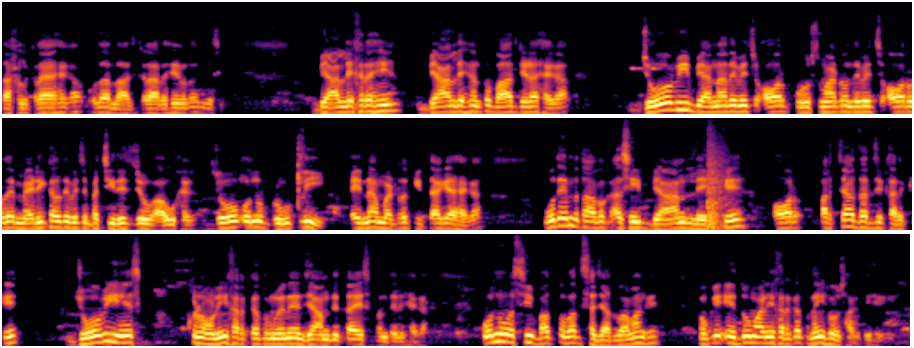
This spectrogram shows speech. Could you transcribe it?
ਦਾਖਲ ਕਰਾਇਆ ਹੈਗਾ। ਉਹਦਾ ਇਲਾਜ ਕਰਾ ਰਹੇ, ਉਹਦਾ ਵੀ ਅਸੀਂ ਬਿਆਨ ਲਿਖ ਰਹੇ ਹਾਂ। ਬਿਆਨ ਲਿਖਣ ਤੋਂ ਬਾਅਦ ਜਿਹੜਾ ਹੈਗਾ, ਜੋ ਵੀ ਬਿਆਨਾਂ ਦੇ ਵਿੱਚ ਔਰ ਪੋਸਟਮਾਰਟਮ ਦੇ ਵਿੱਚ ਔਰ ਉਹਦੇ ਮੈਡੀਕਲ ਦੇ ਵਿੱਚ ਬੱਚੀ ਦੇ ਜੋ ਆਊ ਹੈ ਜੋ ਉਹਨੂੰ ਬਰੂਟਲੀ ਇੰਨਾ ਮਰਡਰ ਕੀਤਾ ਗਿਆ ਹੈਗਾ ਉਹਦੇ ਮੁਤਾਬਕ ਅਸੀਂ ਬਿਆਨ ਲਿਖ ਕੇ ਔਰ ਪਰਚਾ ਦਰਜ ਕਰਕੇ ਜੋ ਵੀ ਇਸ ਕਾਨੂੰਨੀ ਹਰਕਤ ਨੂੰ ਇਹਨੇ ਅੰਜਾਮ ਦਿੱਤਾ ਇਸ ਬੰਦੇ ਨੇ ਹੈਗਾ, ਉਹਨੂੰ ਅਸੀਂ ਵੱਧ ਤੋਂ ਵੱਧ ਸਜ਼ਾ ਦਵਾਵਾਂਗੇ ਕਿਉਂਕਿ ਇਦੋਂ ਮਾੜੀ ਹਰਕਤ ਨਹੀਂ ਹੋ ਸਕਦੀ ਹੈਗੀ।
